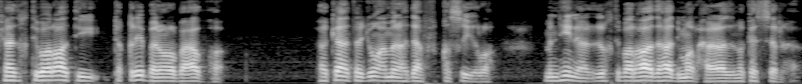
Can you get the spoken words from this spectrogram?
كانت اختباراتي تقريبا ورا بعضها فكانت مجموعة من أهداف قصيرة. من هنا الاختبار هذا هذه مرحلة لازم أكسرها.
